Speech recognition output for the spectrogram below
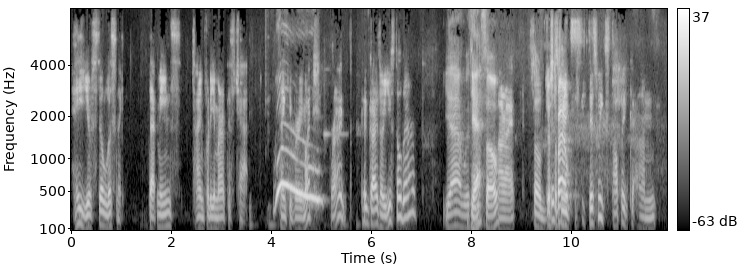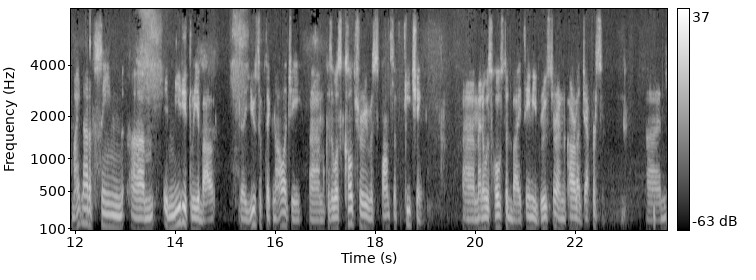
Hey, you're still listening. That means time for the Americas chat. Thank you very much. Right. Good guys, are you still there? Yeah, we think Yeah. so. All right. So Just this about. week's this week's topic um, might not have seen um, immediately about the use of technology because it was culturally responsive teaching, um, and it was hosted by Tammy Brewster and Carla Jefferson. And,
